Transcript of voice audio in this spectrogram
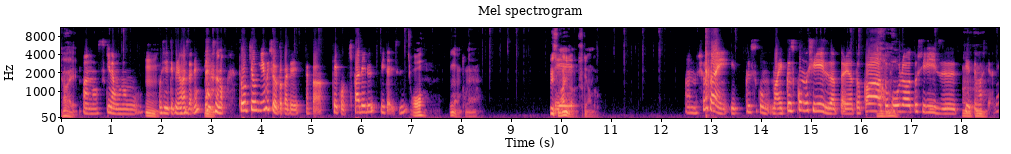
はい。あの好きなものもうん教。えてくれましたね。うんなんかその東京ゲームショウとかでなんか結構聞かれるみたいですね。あ、そうなんだね。クリス何が好きなんだろあの初代 XCOM、まあ XCOM シリーズだったりだとか、あとあもうフォールアウトシリーズって言ってましたよね。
